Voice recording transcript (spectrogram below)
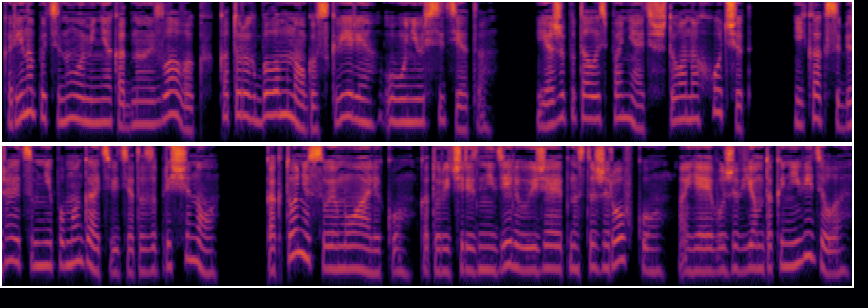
Карина потянула меня к одной из лавок, которых было много в сквере у университета. Я же пыталась понять, что она хочет и как собирается мне помогать, ведь это запрещено. Как Тони своему Алику, который через неделю уезжает на стажировку, а я его живьем так и не видела.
